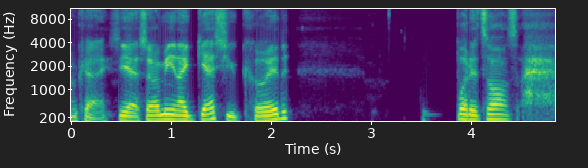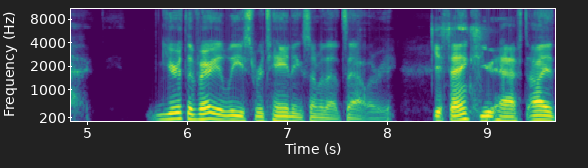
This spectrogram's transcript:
Okay. So, yeah. So I mean, I guess you could, but it's also you're at the very least retaining some of that salary. You think? You have to. I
